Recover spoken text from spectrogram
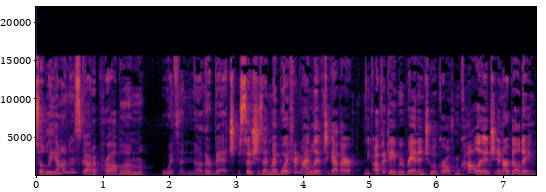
So Liana's got a problem with another bitch. So she said, My boyfriend and I live together. The other day we ran into a girl from college in our building.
